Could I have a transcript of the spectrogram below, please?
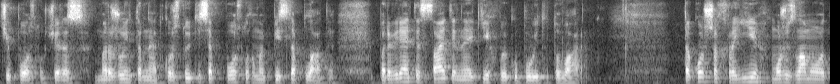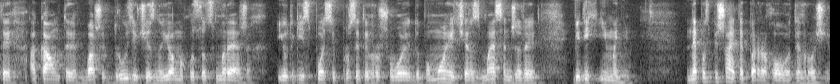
чи послуг через мережу інтернет. Користуйтеся послугами після плати. Перевіряйте сайти, на яких ви купуєте товари. Також шахраї можуть зламувати акаунти ваших друзів чи знайомих у соцмережах і у такий спосіб просити грошової допомоги через месенджери від їх імені. Не поспішайте перераховувати гроші.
